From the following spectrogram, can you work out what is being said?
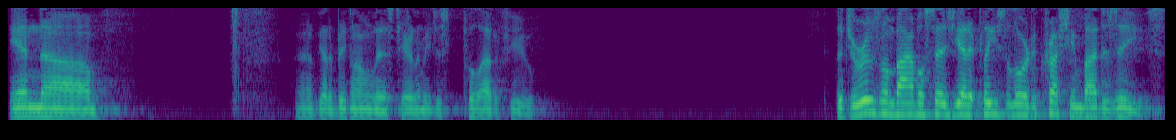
In, uh, I've got a big long list here. Let me just pull out a few. The Jerusalem Bible says, Yet it pleased the Lord to crush him by disease.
